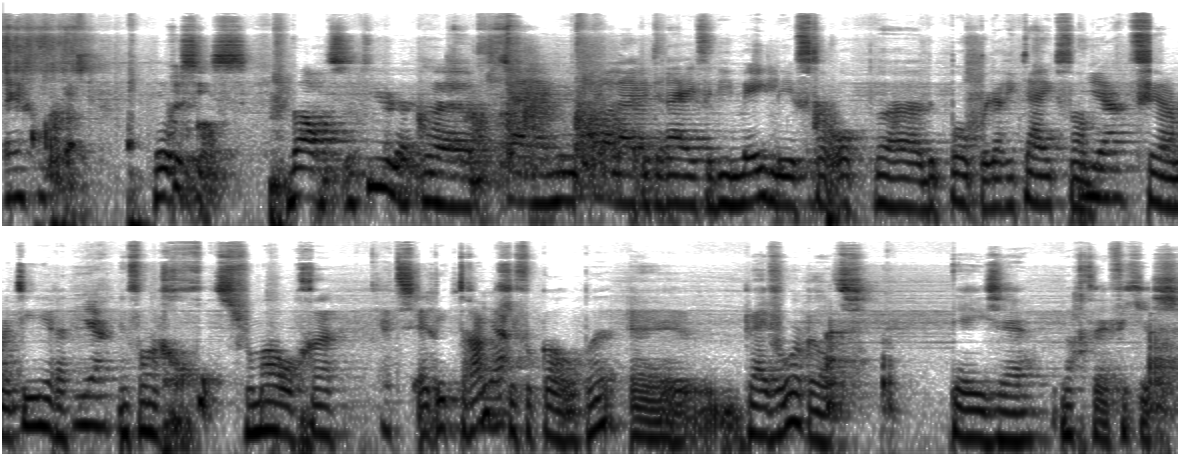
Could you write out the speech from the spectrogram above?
En goedkoop. Precies. Want natuurlijk eh, zijn er nu allerlei bedrijven die meeliften op eh, de populariteit van Ja. fermenteren. Ja. En voor een godsvermogen eh, dit drankje Ja. verkopen. Bijvoorbeeld deze, wacht eventjes.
